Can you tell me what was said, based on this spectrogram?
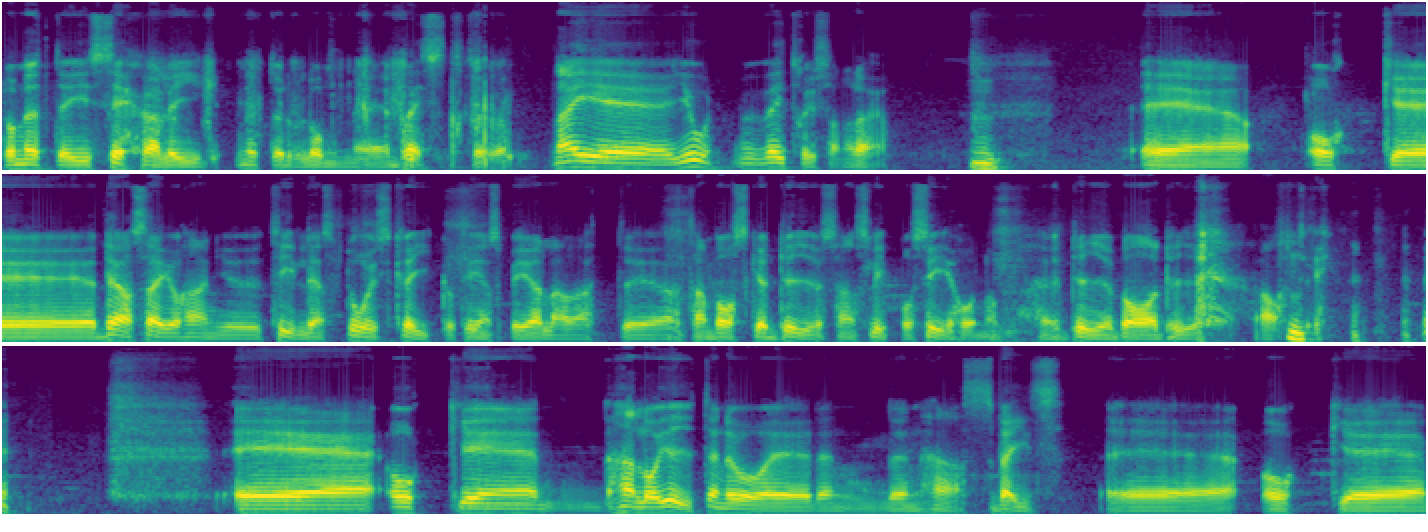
De mötte i Secha League, mötte de eh, Brest tror jag. Nej, eh, jo, vitryssarna där mm. eh, Och eh, där säger han ju till en, står ju skriker till en spelare att, eh, att han bara ska dö så han slipper se honom. Eh, dö bara dö. ja. Eh, och eh, han la ju ut den eh, den, den här Schweiz. Eh, och eh,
